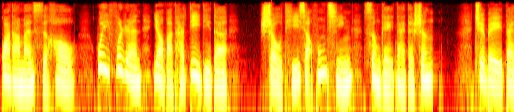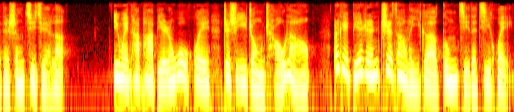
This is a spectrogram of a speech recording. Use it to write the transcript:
瓜达满死后，魏夫人要把他弟弟的手提小风琴送给戴德生，却被戴德生拒绝了，因为他怕别人误会这是一种酬劳，而给别人制造了一个攻击的机会。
